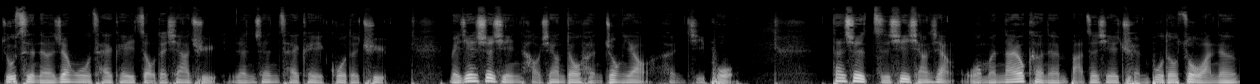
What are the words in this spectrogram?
如此呢，任务才可以走得下去，人生才可以过得去。每件事情好像都很重要、很急迫。但是仔细想想，我们哪有可能把这些全部都做完呢？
